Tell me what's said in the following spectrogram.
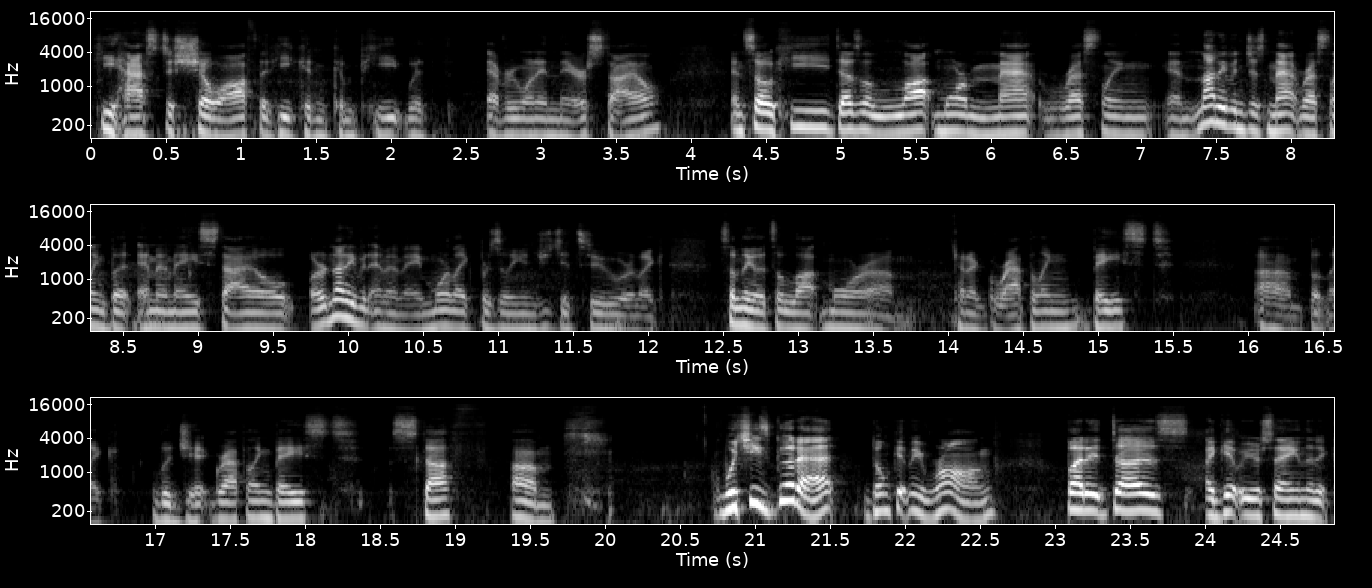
he has to show off that he can compete with everyone in their style. And so he does a lot more mat wrestling and not even just mat wrestling, but MMA style, or not even MMA, more like Brazilian Jiu Jitsu or like something that's a lot more um, kind of grappling based, um, but like legit grappling based stuff. Um, which he's good at, don't get me wrong. But it does. I get what you're saying that it,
